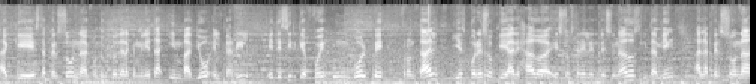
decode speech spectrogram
a que esta persona, conductor de la camioneta, invadió el carril, es decir que fue un golpe frontal y es por eso que ha dejado a estos tres lesionados y también a la persona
